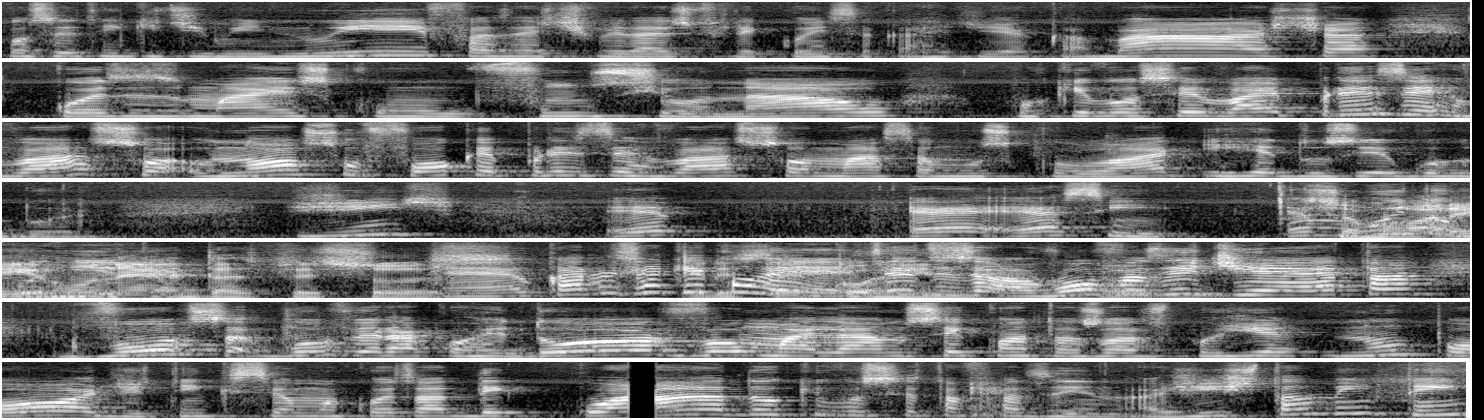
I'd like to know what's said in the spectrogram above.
você tem que diminuir, fazer atividade de frequência cardíaca baixa, coisas mais com funcional, porque você vai preservar sua, o nosso foco é preservar a sua massa muscular e reduzir a gordura. Gente, é é, é assim, é muito erro, né, das pessoas. É, o cara já quer correr. Você diz, ó, vou fazer dieta, vou, vou virar corredor, vou malhar não sei quantas horas por dia. Não pode, tem que ser uma coisa adequada ao que você está fazendo. A gente também tem,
